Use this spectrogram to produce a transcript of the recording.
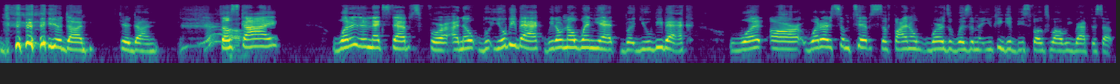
you're done you're done Yeah. so sky what are the next steps for i know you'll be back we don't know when yet but you'll be back what are what are some tips the final words of wisdom that you can give these folks while we wrap this up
